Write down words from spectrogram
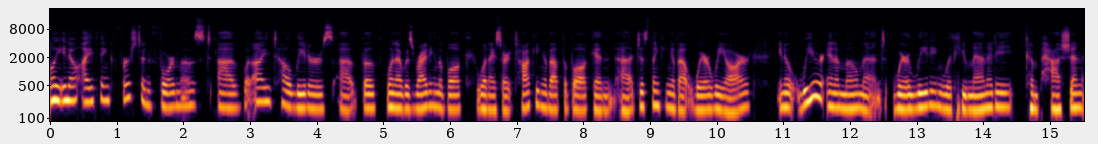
Well, you know, I think first and foremost, uh, what I tell leaders, uh, both when I was writing the book, when I started talking about the book, and uh, just thinking about where we are, you know, we are in a moment where leading with humanity, compassion,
